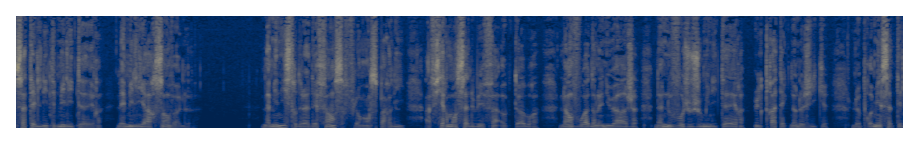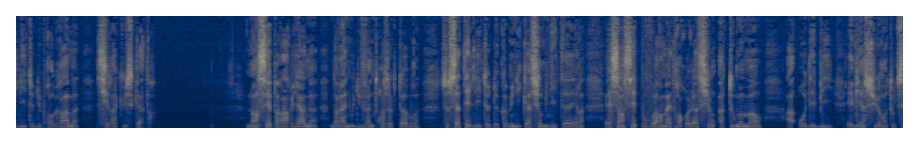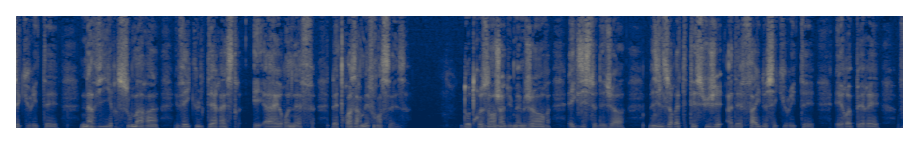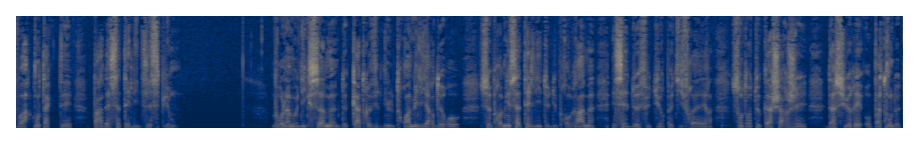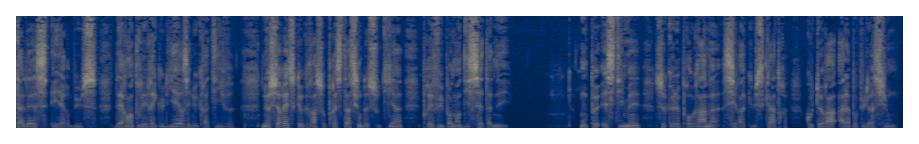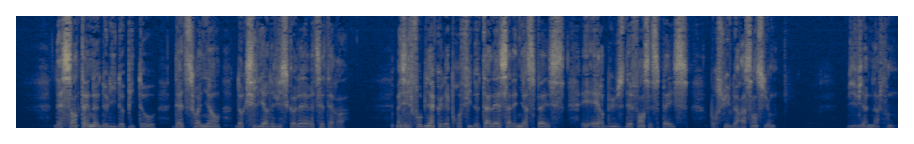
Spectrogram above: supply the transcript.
Satellite militaire, les milliards s'envolent. La ministre de la Défense, Florence Parly, a fièrement salué fin octobre l'envoi dans les nuages d'un nouveau joujou militaire ultra-technologique, le premier satellite du programme Syracuse 4. Lancé par Ariane dans la nuit du 23 octobre, ce satellite de communication militaire est censé pouvoir mettre en relation à tout moment, à haut débit et bien sûr en toute sécurité, navires, sous-marins, véhicules terrestres et aéronefs des trois armées françaises. D'autres engins du même genre existent déjà, mais ils auraient été sujets à des failles de sécurité et repérés, voire contactés par des satellites espions. Pour la modique somme de 4,3 milliards d'euros, ce premier satellite du programme et ses deux futurs petits frères sont en tout cas chargés d'assurer aux patrons de Thales et Airbus des rentrées régulières et lucratives, ne serait-ce que grâce aux prestations de soutien prévues pendant dix-sept années. On peut estimer ce que le programme Syracuse 4 coûtera à la population. Des centaines de lits d'hôpitaux, d'aides-soignants, d'auxiliaires de vie scolaire, etc. Mais il faut bien que les profits de Thales Alenia Space et Airbus Defence Space poursuivent leur ascension. Viviane Lafont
